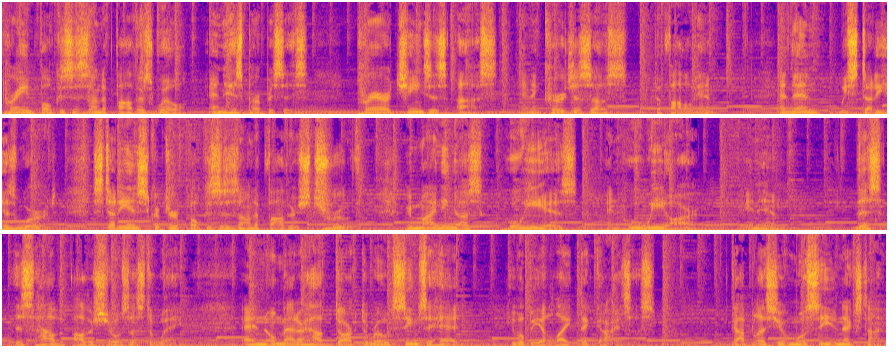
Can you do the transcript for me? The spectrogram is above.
Praying focuses on the Father's will and His purposes. Prayer changes us and encourages us to follow Him. And then we study His Word. Studying Scripture focuses on the Father's truth, reminding us who He is and who we are in Him. This is how the Father shows us the way. And no matter how dark the road seems ahead, He will be a light that guides us. God bless you, and we'll see you next time.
